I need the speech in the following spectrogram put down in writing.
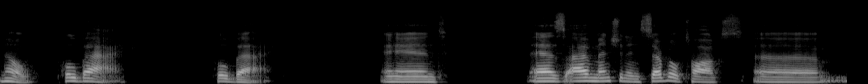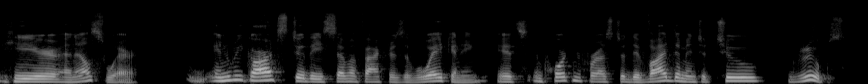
no pull back pull back. And as i've mentioned in several talks uh, here and elsewhere in regards to the seven factors of awakening it's important for us to divide them into two groups.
